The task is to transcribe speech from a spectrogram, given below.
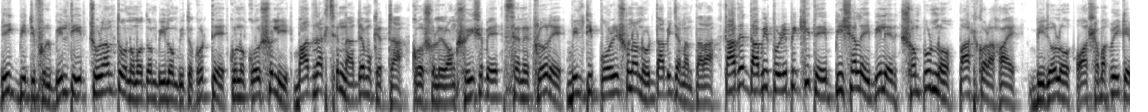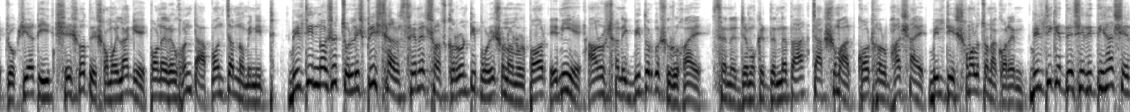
বিগ বিউটিফুল বিলটির চূড়ান্ত অনুমোদন বিলম্বিত করতে কোনো কৌশলই বাদ রাখছেন না ডেমোক্রেটরা। কৌশলের অংশ হিসেবে সেনেট ফ্লোরে বিলটি পড়ে শোনানোর দাবি জানান তারা। তাদের দাবির পরিপ্রেক্ষিতে বিশাল এই বিলের সম্পূর্ণ পাঠ করা হয়। বিরল অস্বাভাবিক এই প্রক্রিয়াটি শেষ হতে সময় লাগে পনেরো ঘণ্টা পঞ্চান্ন মিনিট। বিলটির নয়শো চল্লিশ পৃষ্ঠার সেনেট সংস্করণটি পড়ে শোনানোর পর এ নিয়ে আনুষ্ঠানিক বিতর্ক শুরু হয়। সেনেট ডেমোক্রেটদের নেতা চাকসুমার কঠোর ভাষায় বিলটির সমালোচনা করেন। বিলটিকে দেশের ইতিহাসের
